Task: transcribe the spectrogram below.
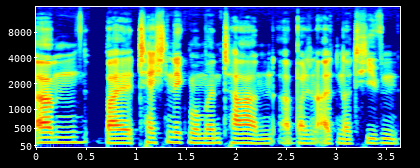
Ähm, bei Technik momentan, äh, bei den Alternativen.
